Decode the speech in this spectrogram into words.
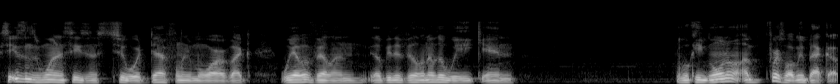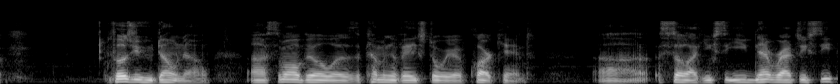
Seasons one and seasons two were definitely more of like we have a villain, it'll be the villain of the week, and we'll keep going on. Um, first of all, let me back up. For those of you who don't know, uh, Smallville was the coming of age story of Clark Kent. Uh, so like you see, you never actually see.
